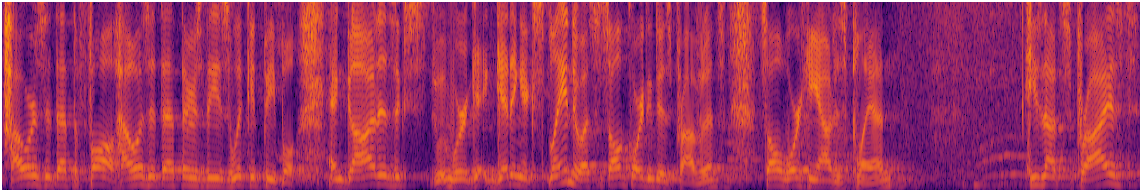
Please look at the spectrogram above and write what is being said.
How is it that the fall? How is it that there's these wicked people? And God is, ex- we're getting explained to us, it's all according to his providence, it's all working out his plan. He's not surprised.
